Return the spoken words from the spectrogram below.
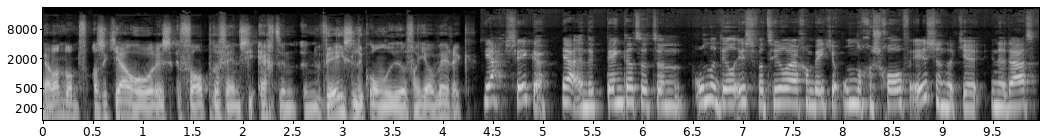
Ja, want als ik jou hoor, is valpreventie echt een, een wezenlijk onderdeel van jouw werk. Ja, zeker. Ja, en ik denk dat het een onderdeel is wat heel erg een beetje ondergeschoven is. En dat je inderdaad,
